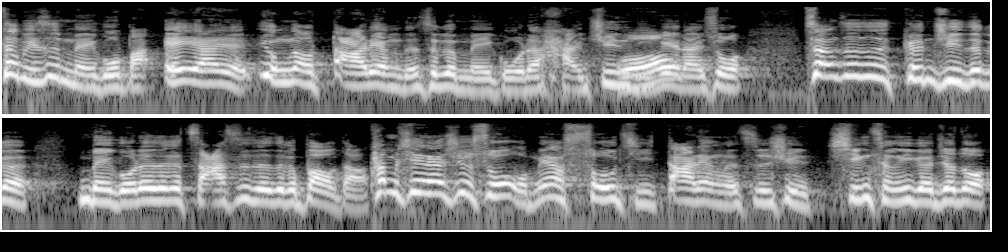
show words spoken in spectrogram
特别是美国把 AI 用到大量的这个美国的海军里面来说，这样这是根据这个美国的这个杂志的这个报道，他们现在就说我们要收集大量的资讯，形成一个叫做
